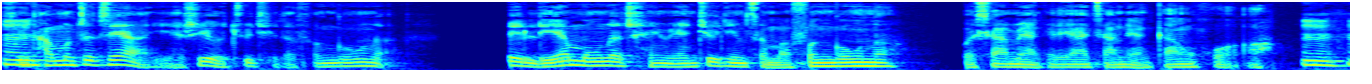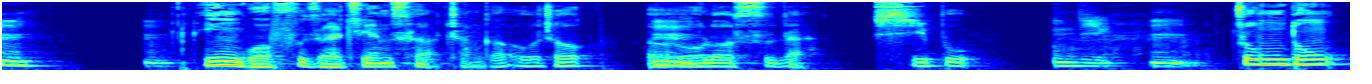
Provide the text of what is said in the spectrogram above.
所以他们之间啊也是有具体的分工的。对联盟的成员究竟怎么分工呢？我下面给大家讲点干货啊。嗯哼，英国负责监测整个欧洲和俄罗斯的西部、嗯中东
